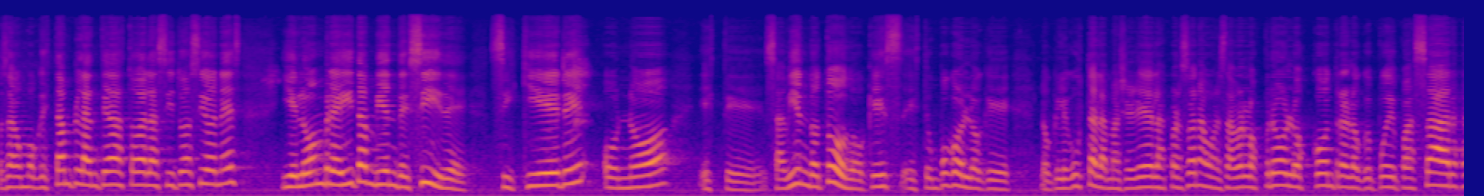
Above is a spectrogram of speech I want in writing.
o sea, como que están planteadas todas las situaciones y el hombre ahí también decide si quiere o no, este, sabiendo todo, que es este, un poco lo que, lo que le gusta a la mayoría de las personas, bueno, saber los pros, los contras, lo que puede pasar,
